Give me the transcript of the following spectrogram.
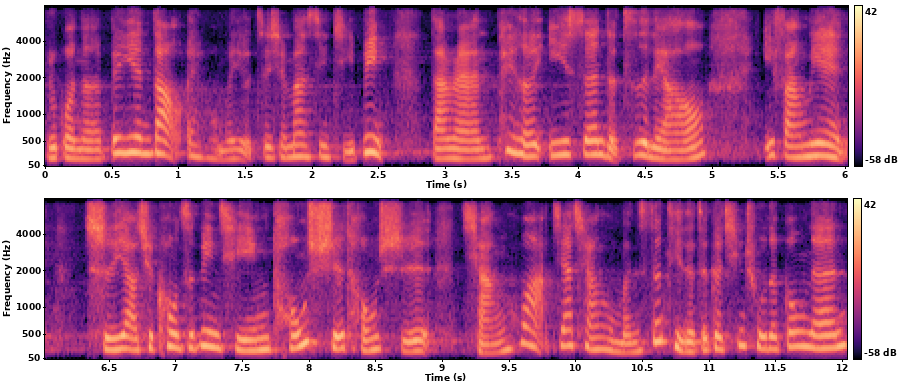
如果呢被验到，哎，我们有这些慢性疾病，当然配合医生的治疗，一方面。吃药去控制病情，同时同时强化加强我们身体的这个清除的功能，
